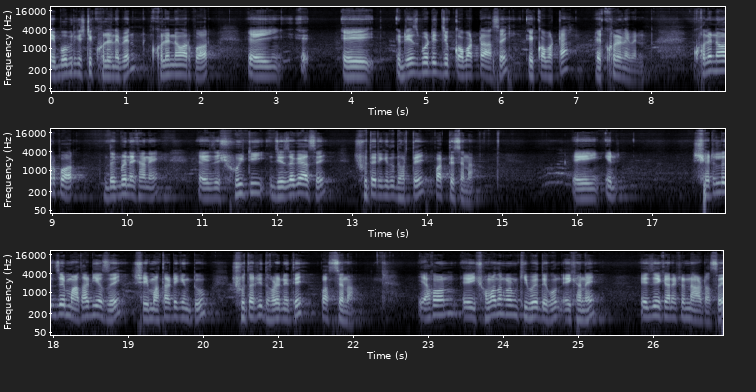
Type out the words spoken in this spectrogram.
এই ববির কেসটি খুলে নেবেন। খুলে নেওয়ার পর এই এই ড্রেস বডির যে কভারটা আছে, এই কভারটা খুলে নেবেন। খুলে নেওয়ার পর দেখবেন এখানে এই যে সুইটি যে জায়গায় আছে সুতাটি কিন্তু ধরতে পারতেছে না। এই শ্যাটেলের যে মাথাটি আছে, সেই মাথাটি কিন্তু সুতাটি ধরে নিতে পারছে না। এখন এই সমাধান করেন কীভাবে দেখুন, এখানে এই যে এখানে একটা নাট আছে,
